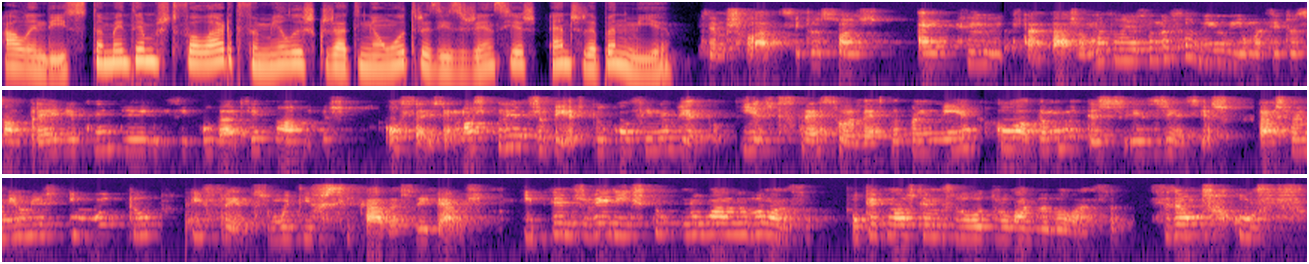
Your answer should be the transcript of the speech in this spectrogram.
Além disso, também temos de falar de famílias que já tinham outras exigências antes da pandemia. Temos falado de situações em que, portanto, haja uma doença na família, uma situação prévia de emprego, dificuldades económicas. Ou seja, nós podemos ver que o confinamento e este stressor desta pandemia coloca muitas exigências para as famílias e muito diferentes, muito diversificadas, digamos. E podemos ver isto no lado da balança. O que é que nós temos do outro lado da balança? Serão os recursos.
